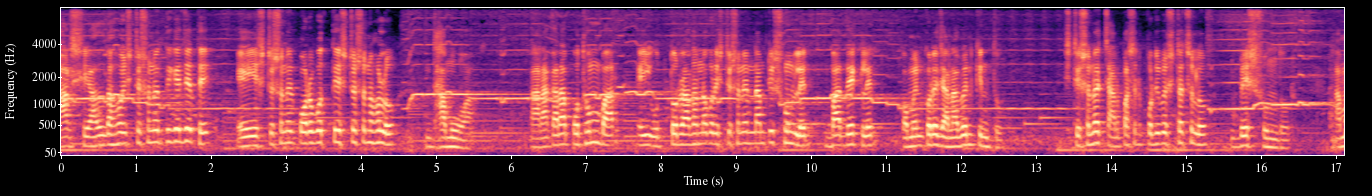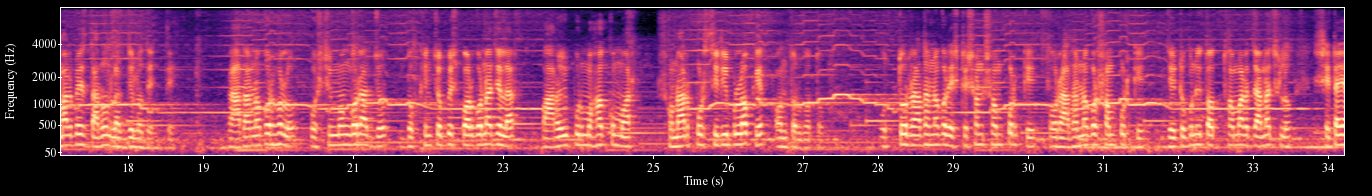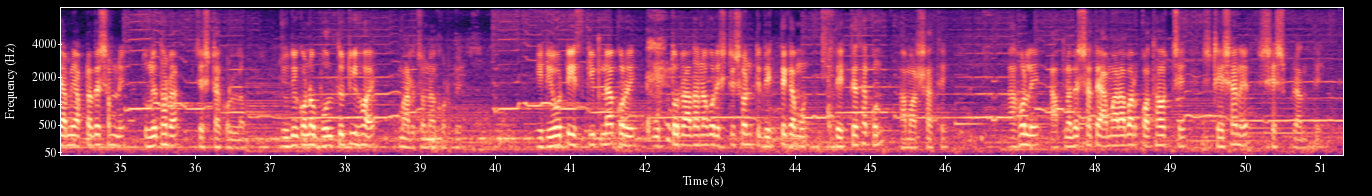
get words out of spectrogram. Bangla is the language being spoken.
আর শিয়ালদাহ স্টেশনের দিকে যেতে এই স্টেশনের পরবর্তী স্টেশন হল ধামুয়া। কারা কারা প্রথমবার এই উত্তর রাধানগর স্টেশনের নামটি শুনলেন বা দেখলেন, কমেন্ট করে জানাবেন কিন্তু। স্টেশনের চারপাশের পরিবেশটা ছিল বেশ সুন্দর। আমার বেশ দারুণ লাগছিল দেখতে। রাধানগর হল পশ্চিমবঙ্গ রাজ্য, দক্ষিণ চব্বিশ পরগনা জেলার বারুইপুর মহাকুমার সোনারপুর সিটি ব্লকের অন্তর্গত। উত্তর রাধানগর স্টেশন সম্পর্কে ও রাধানগর সম্পর্কে যেটুকুনি তথ্য আমার জানা ছিল, সেটাই আমি আপনাদের সামনে তুলে ধরার চেষ্টা করলাম। যদি কোনো ভুল ত্রুটি হয়, মার্জনা করবেন। ভিডিওটি স্কিপ না করে উত্তর রাধানগর স্টেশনটি দেখতে কেমন, দেখতে থাকুন আমার সাথে। তাহলে আপনাদের সাথে আমার আবার কথা হচ্ছে স্টেশনের শেষ প্রান্তে।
